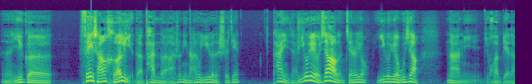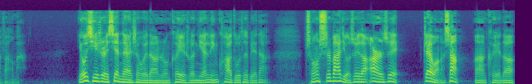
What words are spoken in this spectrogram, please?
嗯一个非常合理的判断啊。说你拿出一个月的时间看一下，一个月有效了，接着用；一个月无效，那你就换别的方法。尤其是现代社会当中，可以说年龄跨度特别大，从十八九岁到二十岁，再往上啊，可以到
